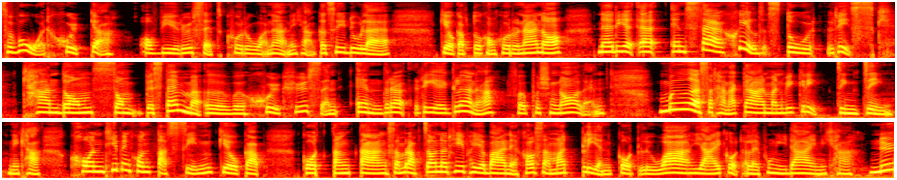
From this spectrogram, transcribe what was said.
svårt sjuka av viruset corona นะคะก็ที่ดูแล เกี่ยวกับตัวของโคโรนาเนาะ när det är en särskild stor risk kan de som bestämmer över sjukhusen ändra reglerna för personalen เมื่อสถานการณ์มันวิกฤตจริงๆนะคะคนที่เป็นคนตัดสินเกี่ยวกับกฎต่างๆสำหรับเจ้าหน้าที่พยาบาลเนี่ยเขาสามารถเปลี่ยนกฎหรือว่าย้ายกฎอะไรพวกนี้ได้นะคะ Nu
